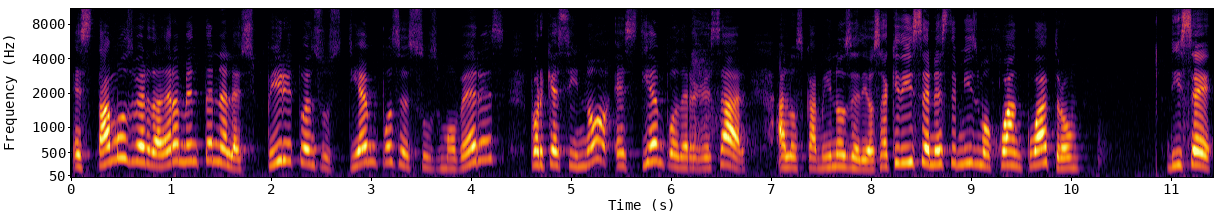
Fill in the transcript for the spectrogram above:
¿Estamos verdaderamente en el Espíritu, en sus tiempos, en sus moveres? Porque si no, es tiempo de regresar a los caminos de Dios. Aquí dice en este mismo Juan 4, dice,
